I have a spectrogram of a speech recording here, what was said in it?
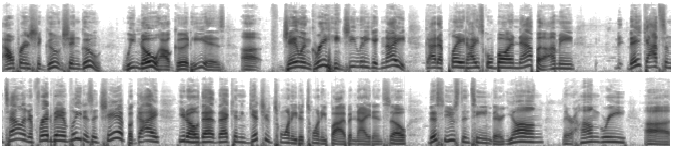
Alperen Sengun, Sengun we know how good he is. Uh, Jalen Green, G League Ignite, guy that played high school ball in Napa. I mean, they got some talent, and Fred VanVleet is a champ, a guy you know that that can get you twenty to twenty five a night. And so this Houston team, they're young, they're hungry. Uh,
